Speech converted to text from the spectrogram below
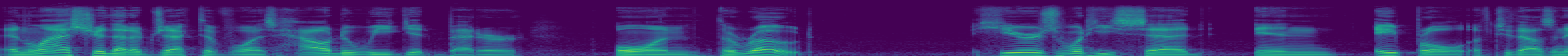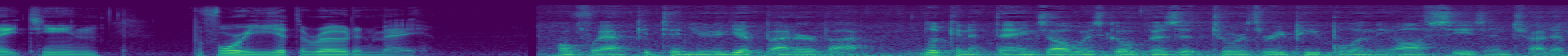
And last year that objective was how do we get better on the road. Here's what he said in April of 2018 before he hit the road in May. Hopefully, I continue to get better by looking at things. always go visit two or three people in the off season, try to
